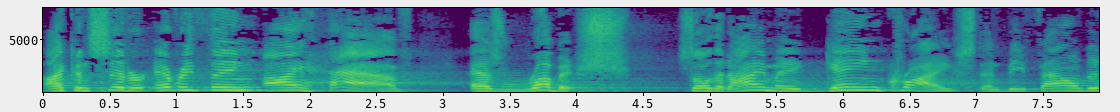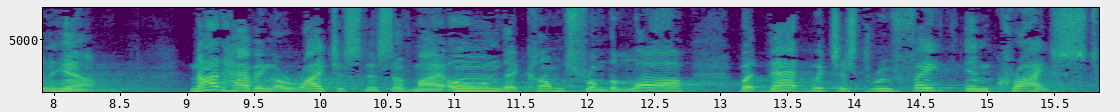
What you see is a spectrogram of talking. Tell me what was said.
I consider everything I have as rubbish so that I may gain Christ and be found in Him, not having a righteousness of my own that comes from the law, but that which is through faith in Christ.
